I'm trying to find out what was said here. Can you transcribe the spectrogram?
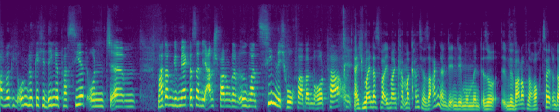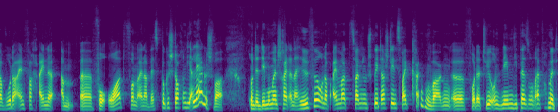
einfach wirklich unglückliche Dinge passiert und ähm, man hat dann gemerkt, dass dann die Anspannung dann irgendwann ziemlich hoch war beim Brautpaar. Ja, ich meine, das war, ich meine, man kann es ja sagen in dem Moment. Also, wir waren auf einer Hochzeit und da wurde einfach eine am, äh, vor Ort von einer Wespe gestochen, die allergisch war. Und in dem Moment schreit einer Hilfe und auf einmal zwei Minuten später stehen zwei Krankenwagen äh, vor der Tür und nehmen die Person einfach mit.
